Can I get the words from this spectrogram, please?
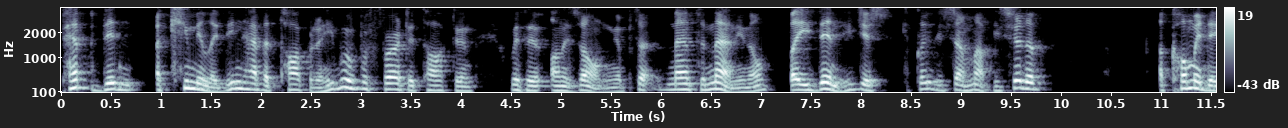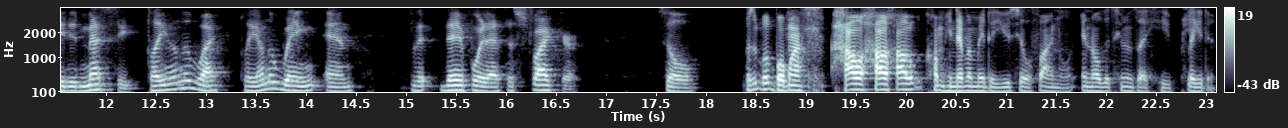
Pep didn't accumulate, didn't have a talk with him. He would prefer to talk to him with him on his own, you know, man to man, you know. But he didn't. He just completely shut him up. He should have accommodated Messi playing on the right, play on the wing, and therefore that's a striker. So, but, but, but man, how how how come he never made a UCL final in all the teams that he played in?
